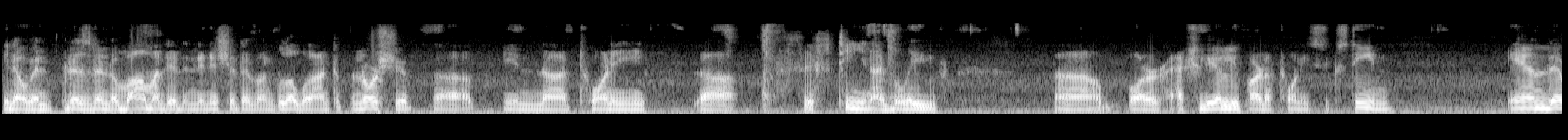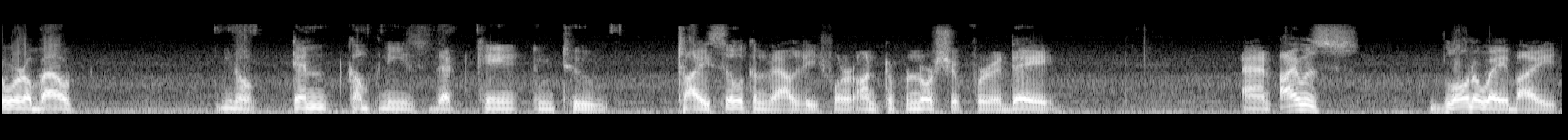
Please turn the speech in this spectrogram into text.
you know, when President Obama did an initiative on global entrepreneurship uh, in uh, 2015, I believe, uh, or actually early part of 2016, and there were about, you know, 10 companies that came to TiE Silicon Valley for entrepreneurship for a day. And I was blown away by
